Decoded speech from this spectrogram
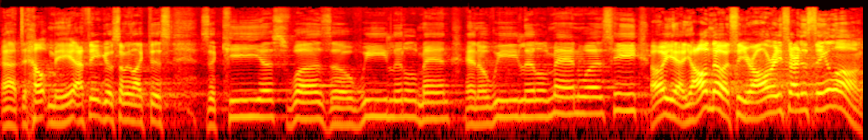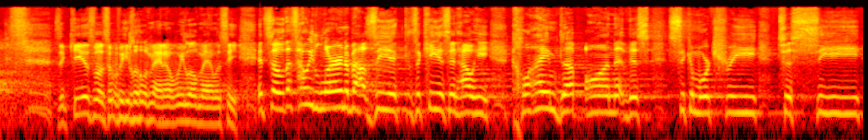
uh, to help me. I think it goes something like this Zacchaeus was a wee little man, and a wee little man was he. Oh, yeah, y'all know it, so you're already starting to sing along. Zacchaeus was a wee little man, and a wee little man was he. And so that's how we learn about Zacchaeus and how he climbed up on this sycamore tree to see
